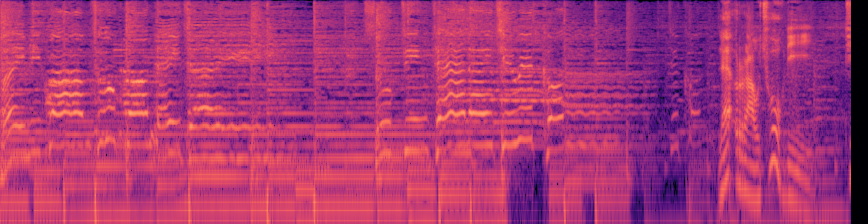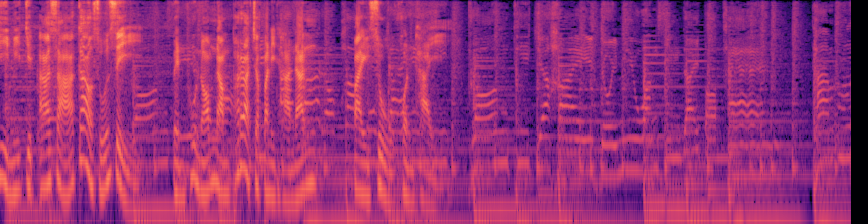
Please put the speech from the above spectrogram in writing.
ไม่มีความทุกข์ร้อนในใจ สุขจริงแท้ในชีวิตคนจะคนและเราโชคดี ที่มีจิตอาสา 904 เป็นผู้น้อมนำพระราชปณิธานนั้น ไปสู่คนไทย พร้อมที่จะให้โดยมีหวังสิ่งใดตอบแทนทำ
